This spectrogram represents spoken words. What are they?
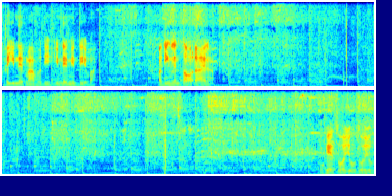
ไอ้ยิมเน็ตมาพอดียิมเน็ตมินติปะเอาจริงเล่นต่อได้นะโอเค สวยอยู่ สวยอยู่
